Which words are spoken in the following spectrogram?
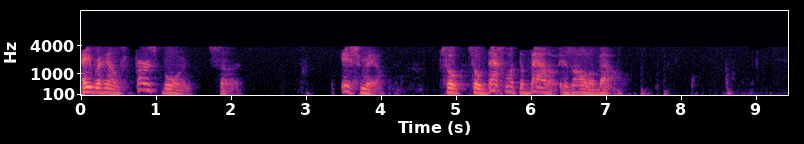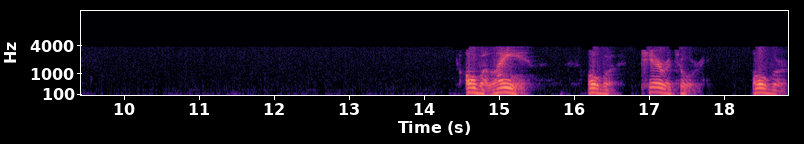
Abraham's firstborn son, Ishmael. So, so that's what the battle is all about. Over land, over territory, over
